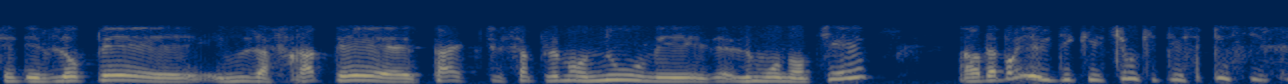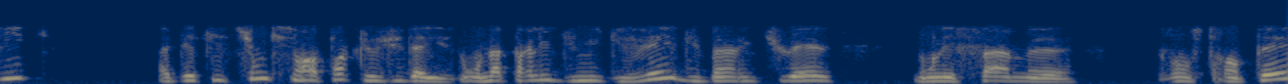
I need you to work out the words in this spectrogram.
s'est développé et nous a frappé, pas tout simplement nous, mais le monde entier, alors d'abord, il y a eu des questions qui étaient spécifiques à des questions qui sont en rapport avec le judaïsme. On a parlé du mikvé, du bain rituel dont les femmes euh, vont se tremper.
